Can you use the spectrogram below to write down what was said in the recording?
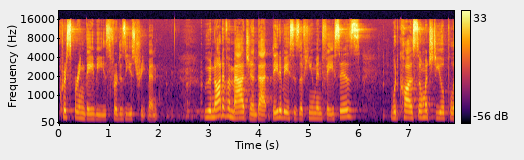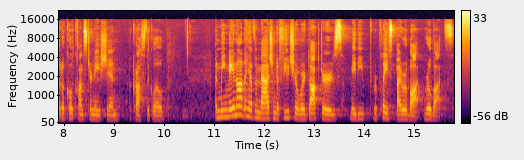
CRISPRing babies for disease treatment. We would not have imagined that databases of human faces would cause so much geopolitical consternation across the globe. And we may not have imagined a future where doctors may be replaced by robot, robots.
